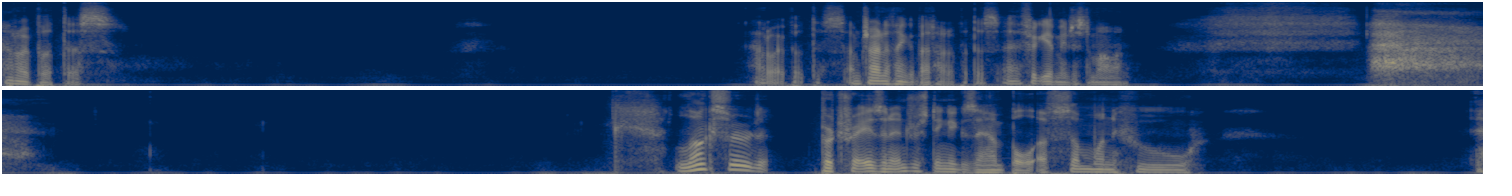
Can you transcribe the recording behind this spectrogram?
how do I put this? How do I put this? I'm trying to think about how to put this. Uh, forgive me just a moment. Luxord portrays an interesting example of someone who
